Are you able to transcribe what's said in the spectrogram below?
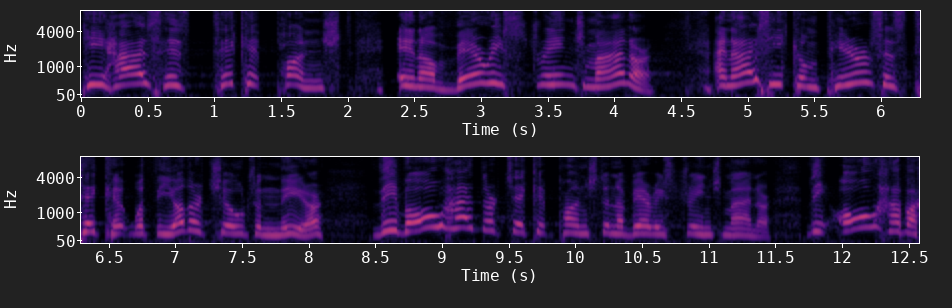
He has his ticket punched in a very strange manner. And as he compares his ticket with the other children there, they've all had their ticket punched in a very strange manner. They all have a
